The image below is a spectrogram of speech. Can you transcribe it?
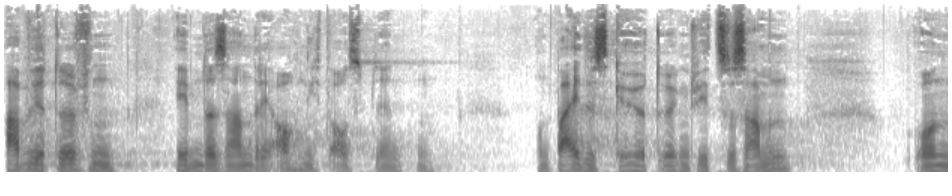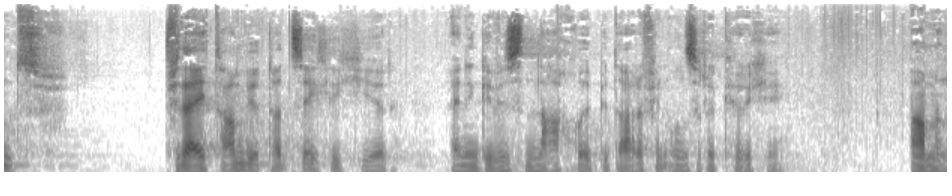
Aber wir dürfen eben das andere auch nicht ausblenden. Und beides gehört irgendwie zusammen. Und vielleicht haben wir tatsächlich hier einen gewissen Nachholbedarf in unserer Kirche. Amen.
